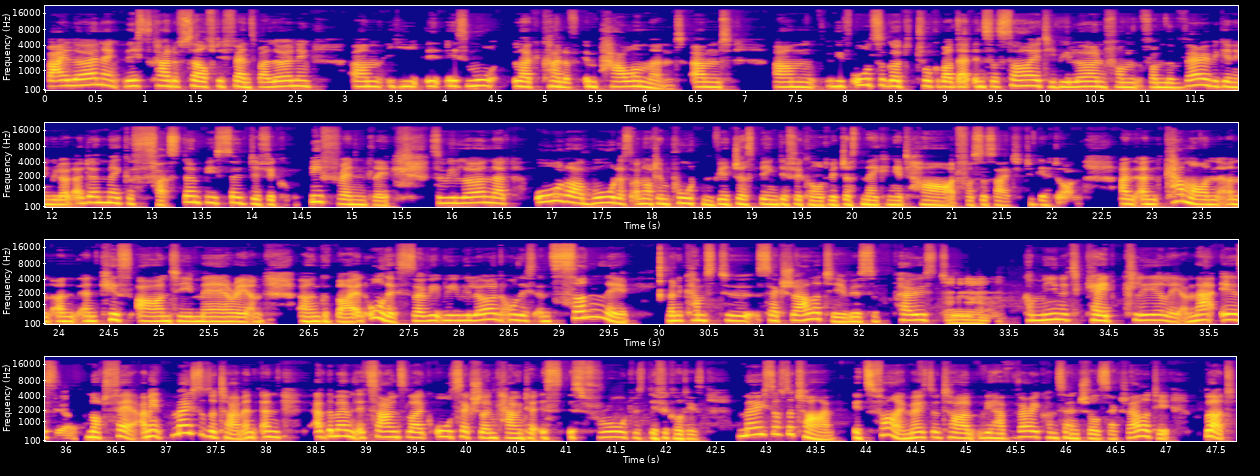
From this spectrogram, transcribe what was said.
by learning this kind of self defense, by learning um, he, it's more like a kind of empowerment and um, we've also got to talk about that in society. We learn from from the very beginning. We learn, oh, don't make a fuss, don't be so difficult, be friendly. So we learn that all our borders are not important. We're just being difficult. We're just making it hard for society to get on. And and come on and and, and kiss Auntie Mary and, and goodbye and all this. So we, we, we learn all this. And suddenly, when it comes to sexuality, we're supposed to mm. communicate clearly and that is yeah. not fair. I mean most of the time and, and at the moment it sounds like all sexual encounter is, is fraught with difficulties. Most of the time it's fine. Most of the time we have very consensual sexuality. But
